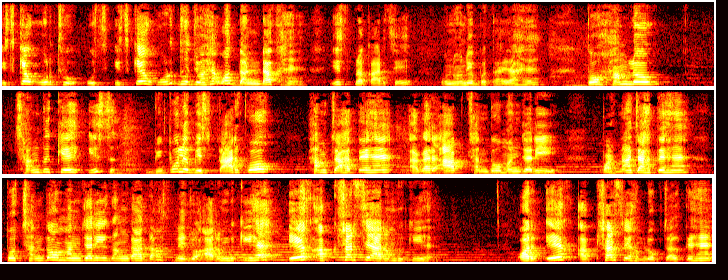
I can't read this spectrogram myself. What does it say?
इसके उर्ध उस, इसके उर्ध जो है वो दंडक हैं, इस प्रकार से उन्होंने बताया है। तो हम लोग छंद के इस विपुल विस्तार को हम चाहते हैं, अगर आप छंदो मंजरी पढ़ना चाहते हैं तो छंदो मंजरी गंगा दास ने जो आरंभ की है, एक अक्षर से आरंभ की है। और एक अक्षर से हम लोग चलते हैं,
